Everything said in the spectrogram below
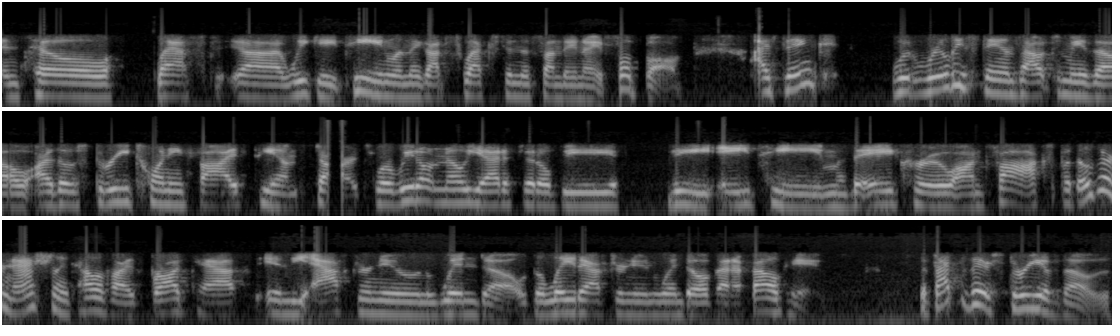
until last uh, week 18 when they got flexed into Sunday night football. I think what really stands out to me, though, are those 3:25 p.m. starts, where we don't know yet if it'll be the A team, the A crew on Fox, but those are nationally televised broadcasts in the afternoon window, the late afternoon window of NFL games. The fact that there's three of those,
